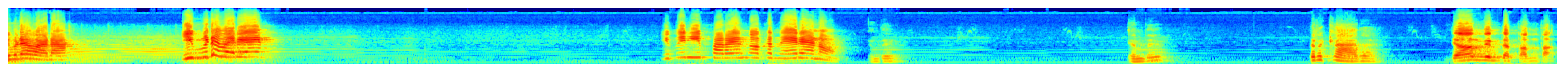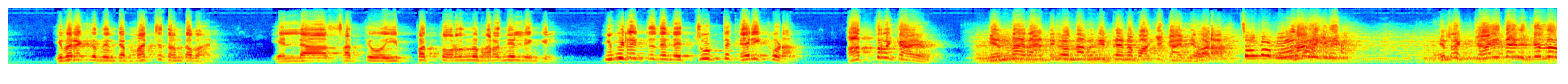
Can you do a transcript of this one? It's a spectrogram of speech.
ഇവിടെ വാടാ. ഇവിടെ വരാൻ ഇവർ ഈ പറയുന്നതൊക്കെ നേരാണോ? എന്ത്? എന്ത്? ഇവരൊക്കെ ആരാ? ഞാൻ നിന്റെ തന്ത. ഇവരൊക്കെ നിന്റെ മറ്റു തന്തമാര്. എല്ലാ സത്യവും ഇപ്പൊ തുറന്നു പറഞ്ഞില്ലെങ്കിൽ ഇവിടെ ഇട്ട് നിന്റെ ചുട്ട് കരിക്കൂടാ. അത്രക്കായോ എന്നാ രണ്ടിലൊന്ന് അറിഞ്ഞിട്ട് തന്നെ ബാക്കി കാര്യം എന്റെ കൈ ധരിക്കുന്നു.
